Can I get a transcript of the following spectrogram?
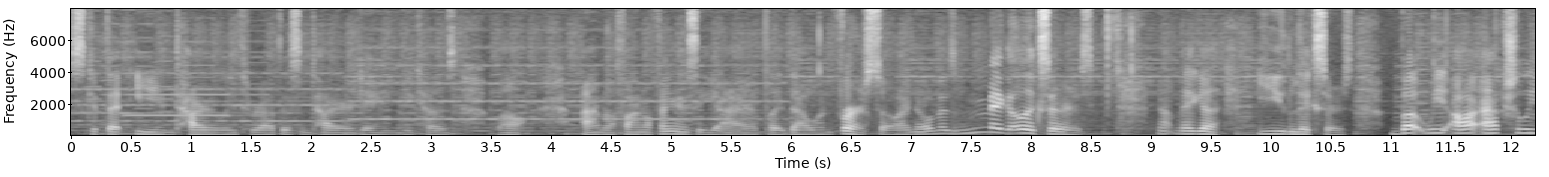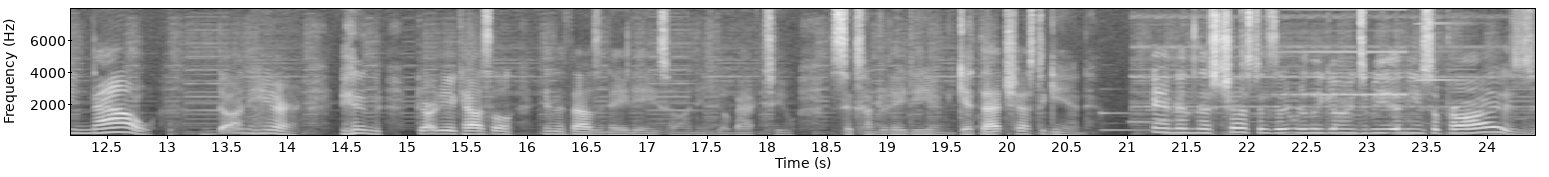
Skip that E entirely throughout this entire game because, well, I'm a Final Fantasy guy. I played that one first, so I know them as Mega Elixirs, not Mega Elixirs. But we are actually now done here in Guardia Castle in 1000 AD, so I need to go back to 600 AD and get that chest again. And in this chest, is it really going to be any surprise?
